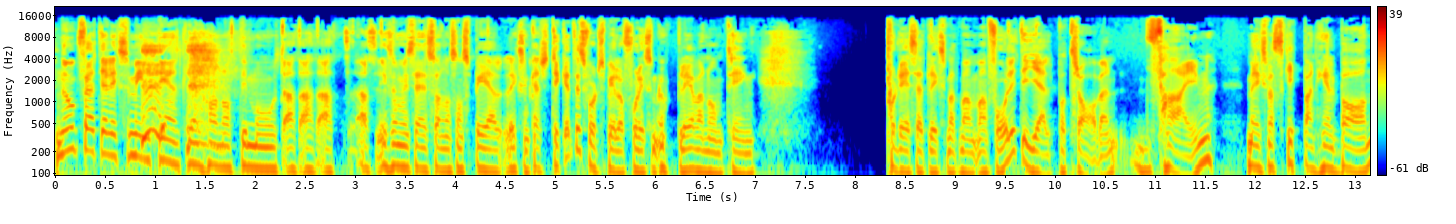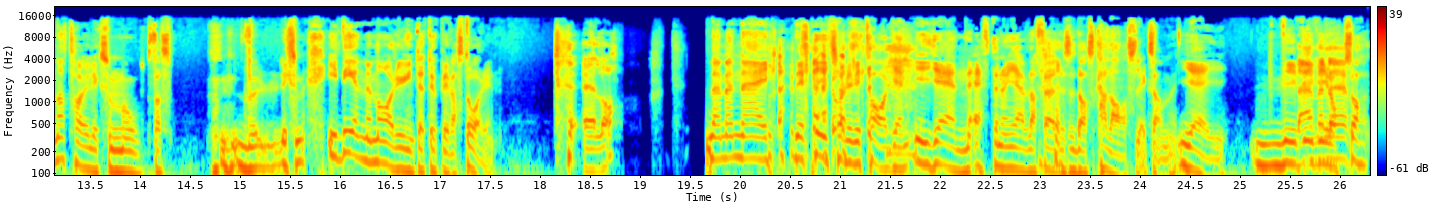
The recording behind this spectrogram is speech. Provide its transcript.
Nog för att jag liksom inte egentligen har något emot att, att, att, att liksom vi säger sådana som spel, liksom kanske tycker att det är svårt att spela och få liksom uppleva någonting på det sättet liksom att man, man får lite hjälp på traven. Fine. Men liksom att skippa en hel bana tar ju liksom mot vad, liksom, idén med Mario är ju inte att uppleva storyn. Eller? Nej men nej, det är Peach har blivit tagen igen efter någon jävla födelsedagskalas liksom. Yay. Vi, vi, Nej, men vill det- också,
